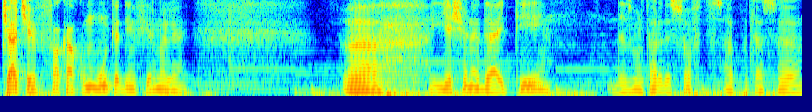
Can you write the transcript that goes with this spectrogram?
ceea ce fac acum multe din firmele uh, ieșiune de IT, dezvoltare de soft s-ar putea să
